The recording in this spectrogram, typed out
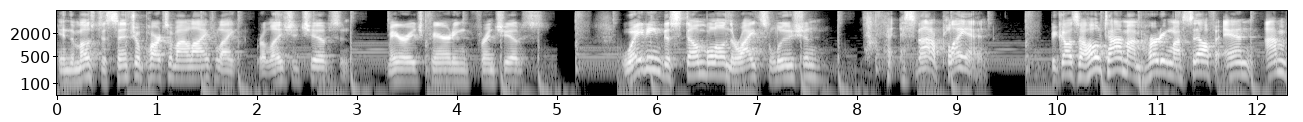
In the most essential parts of my life like relationships and marriage, parenting, friendships, waiting to stumble on the right solution, it's not a plan. Because the whole time I'm hurting myself and I'm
